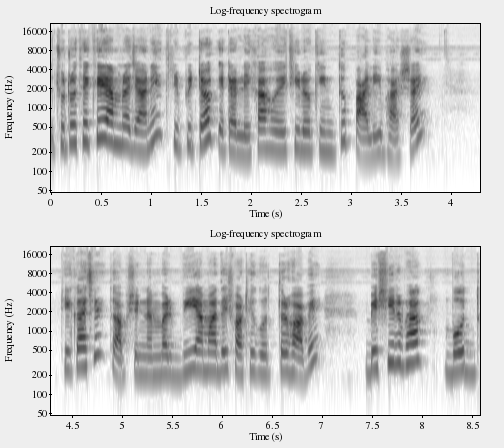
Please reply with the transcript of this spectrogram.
তো ছোটো থেকেই আমরা জানি ত্রিপিটক, এটা লেখা হয়েছিল কিন্তু পালি ভাষায়। ঠিক আছে? তো অপশন নাম্বার বি আমাদের সঠিক উত্তর হবে। বেশিরভাগ বৌদ্ধ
